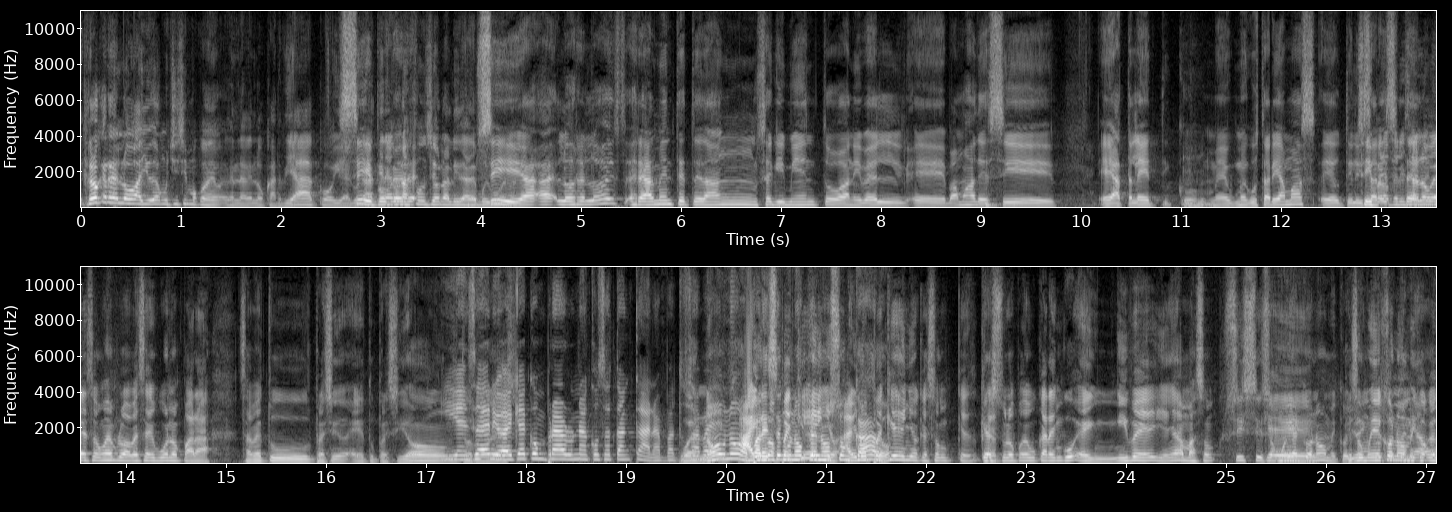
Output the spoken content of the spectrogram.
Creo que el reloj ayuda muchísimo con el- en lo cardíaco y Sí, alguna, porque funcionalidades muy sí, buenas. a- a- los relojes realmente te dan un seguimiento a nivel, eh, vamos a decir, eh, atlético. me, me gustaría más eh, Sí, utilizar pero ese utilizarlo término. eso, por ejemplo, a veces es bueno para saber tu presión. eh, tu presión Y en todo serio, hay que comprar una cosa tan cara para tú Bueno, saber. no, no, hay aparecen unos unos que no pequeños, son hay unos caros. pequeños que son que, que Que tú lo puedes buscar en, en eBay y en Amazon. Sí, sí, son muy económicos. Que son muy económicos que,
